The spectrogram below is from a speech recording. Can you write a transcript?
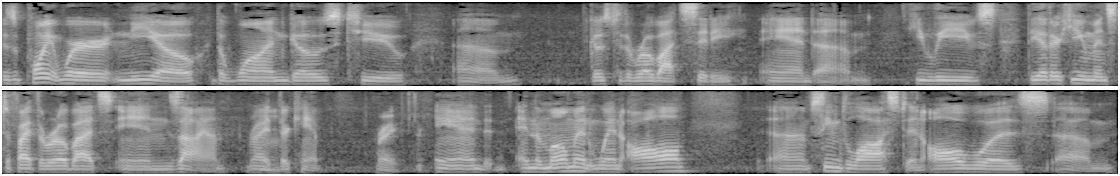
there's a point where Neo, the one, goes to um, goes to the robot city, and um, he leaves the other humans to fight the robots in Zion, right? Their camp. Right. And in the moment when all um, seemed lost and all was um,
